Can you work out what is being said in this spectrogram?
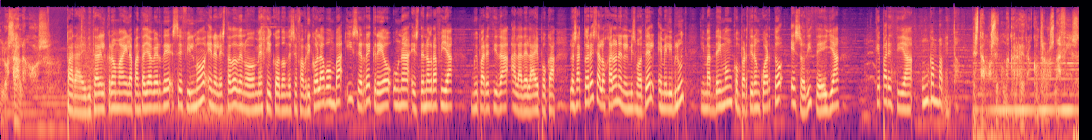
Los Álamos. Para evitar el croma y la pantalla verde, se filmó en el estado de Nuevo México, donde se fabricó la bomba y se recreó una escenografía muy parecida a la de la época. Los actores se alojaron en el mismo hotel. Emily Blunt y Matt Damon compartieron cuarto. Eso dice ella, que parecía un campamento. Estamos en una carrera contra los nazis.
